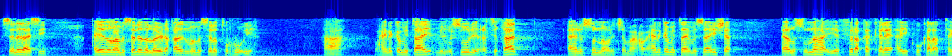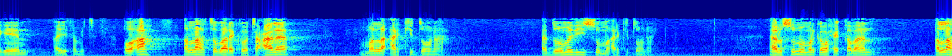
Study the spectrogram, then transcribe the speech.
masaladaasi ayaduna masalada loo yidha qaadin waa masalatu ru'ya. A waxayna ka mid tahay min usuuli ictiqaad ahli sunna waljamaca waxayna ka mid tahay masaa-isha ahlu sunnaha iyo firaqa kale ay ku kala tageen. Ayay ka mid tahay. Oo ah allah tabaaraka wa tacaala ma la arki doonaa. Addoommadiisu ma arki doonaa ahlu sunnuhu marka waxay qabaan allah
